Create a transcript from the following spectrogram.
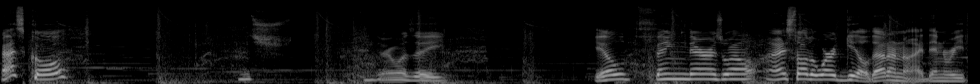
That's cool. There was a guild thing there as well. I saw the word guild. I don't know. I didn't read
